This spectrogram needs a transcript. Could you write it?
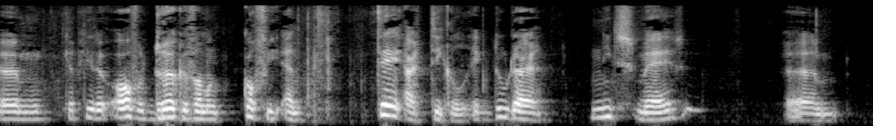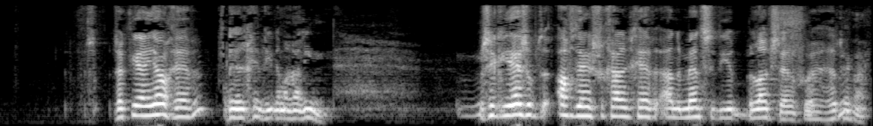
Um, ik heb hier de overdrukken van mijn koffie- en theeartikel. Ik doe daar niets mee. Um, zal ik die aan jou geven? Uh, geef die dan maar Aline. Misschien kun jij eens op de afdelingsvergadering geven aan de mensen die er belangstelling voor hebben. Zeg maar.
